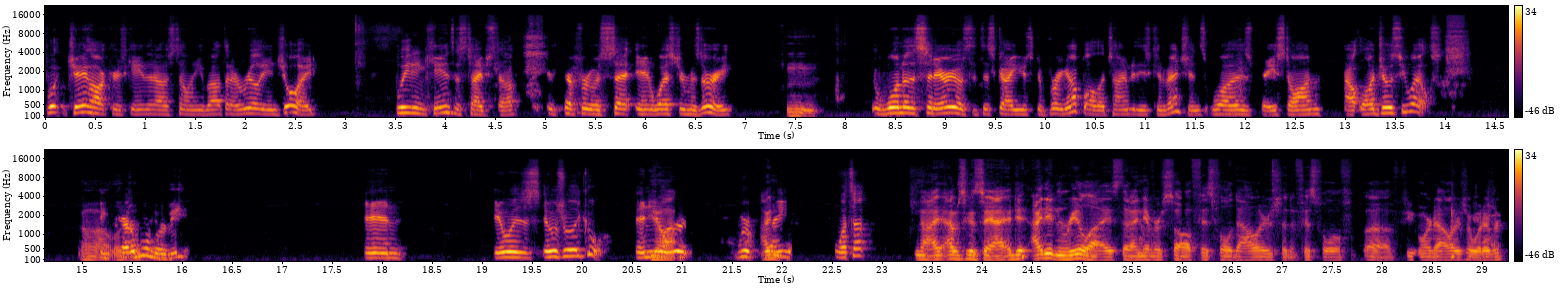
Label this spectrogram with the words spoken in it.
Bu- Jayhawkers game that I was telling you about that I really enjoyed, Bleeding Kansas type stuff, except for it was set in Western Missouri. Mhm. One of the scenarios that this guy used to bring up all the time to these conventions was based on Outlaw Josey Wales Oh, incredible movie, and it was it was really cool. And you You know, know, we're, we're I- playing. what's up? No, I, I was going to say I, did, I didn't realize that I never saw a fistful of dollars and a fistful of uh, a few more dollars or whatever,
